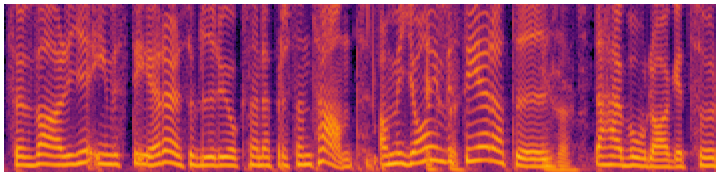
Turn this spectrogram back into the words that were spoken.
för varje investerare så blir ju också en representant. Ja, men jag har Exakt. investerat i Exakt. det här bolaget så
